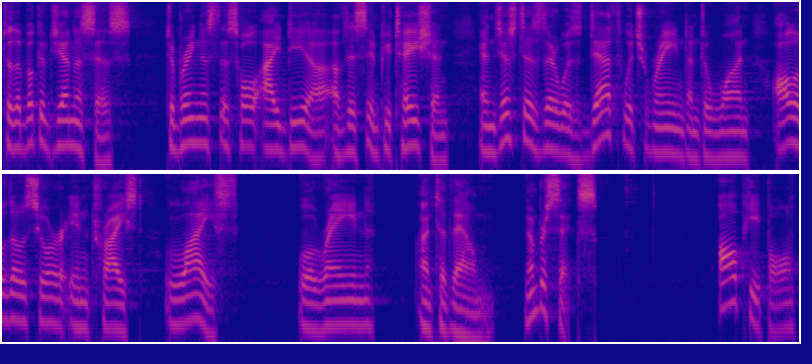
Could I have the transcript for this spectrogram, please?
to the book of Genesis to bring us this whole idea of this imputation. And just as there was death which reigned unto one, all of those who are in Christ, life will reign unto them. Number six, all people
